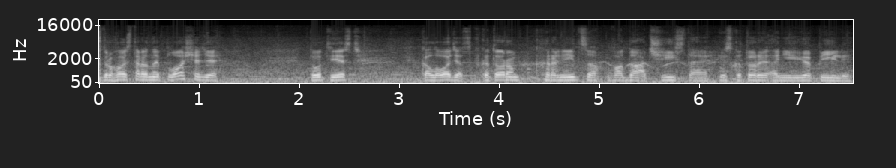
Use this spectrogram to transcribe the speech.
С другой стороны площади тут есть колодец, в котором хранится вода чистая, из которой они ее пили.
